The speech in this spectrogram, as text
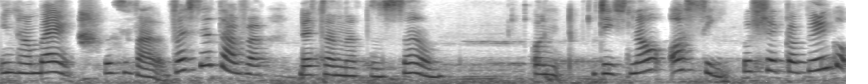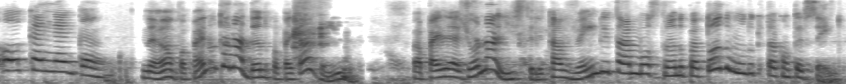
e também você fala, você tava nessa natação? Ou diz não ou sim? Você tá vendo ou tá negando? Não, papai não tá nadando, papai tá vendo. papai é jornalista, ele tá vendo e tá mostrando pra todo mundo o que tá acontecendo.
